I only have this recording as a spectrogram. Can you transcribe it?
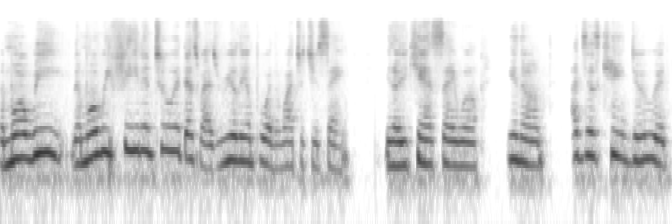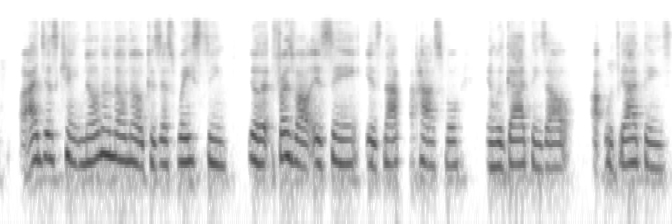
The more we, the more we feed into it, that's why it's really important to watch what you're saying. You know, you can't say, well, you know, I just can't do it. I just can't. No, no, no, no, because that's wasting. You know, first of all, it's saying it's not possible, and with God, things all uh, with God things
